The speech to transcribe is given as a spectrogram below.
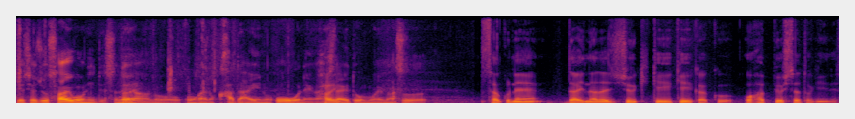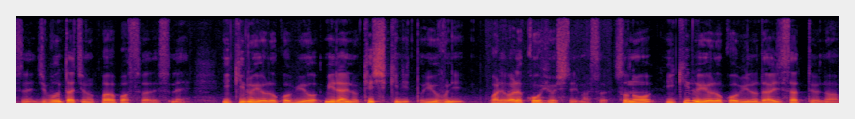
で社長最後にですね、はい、あの今回の課題の方をお願いしたいと思います。はい、昨年第7次中期経営計画を発表した時にですね自分たちのパーパスはですね生きる喜びを未来の景色にというふうに我々は公表していますその生きる喜びの大事さっていうのは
